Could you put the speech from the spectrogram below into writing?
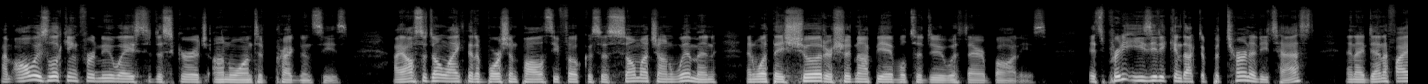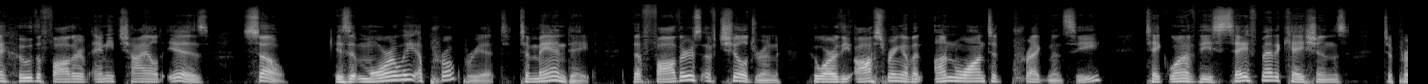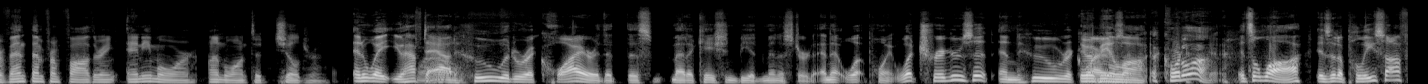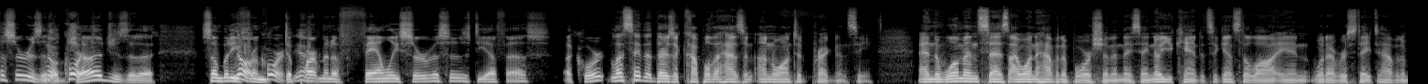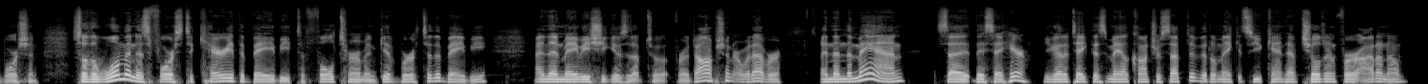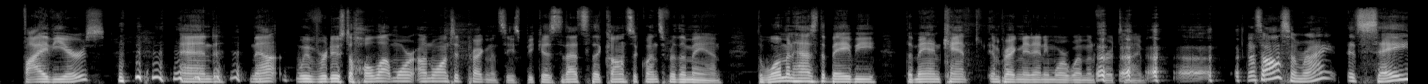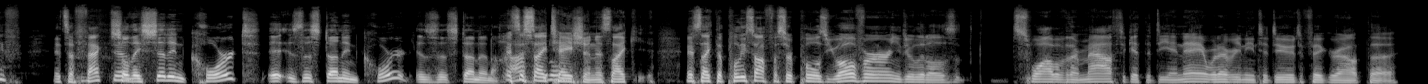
I'm always looking for new ways to discourage unwanted pregnancies. I also don't like that abortion policy focuses so much on women and what they should or should not be able to do with their bodies. It's pretty easy to conduct a paternity test and identify who the father of any child is. So, is it morally appropriate to mandate that fathers of children who are the offspring of an unwanted pregnancy take one of these safe medications to prevent them from fathering any more unwanted children? And wait, you have wow. to add who would require that this medication be administered and at what point? What triggers it and who requires it? It would be a law. It? A court of law. It's a law. Is it a police officer? Is it no, a court. judge? Is it a somebody no, from court, Department yeah. of Family Services, DFS, a court? Let's say that there's a couple that has an unwanted pregnancy and the woman says, I want to have an abortion. And they say, no, you can't. It's against the law in whatever state to have an abortion. So the woman is forced to carry the baby to full term and give birth to the baby. And then maybe she gives it up to for adoption or whatever. And then the man say they say, here, you got to take this male contraceptive. It'll make it so you can't have children for, I don't know, five years. and now we've reduced a whole lot more unwanted pregnancies because that's the consequence for the man. The woman has the baby. The man can't impregnate any more women for a time. that's awesome, right? It's safe. It's effective. So they sit in court. Is this done in court? Is this done in a? It's a citation. It's like it's like the police officer pulls you over and you do a little swab of their mouth to get the DNA or whatever you need to do to figure out the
